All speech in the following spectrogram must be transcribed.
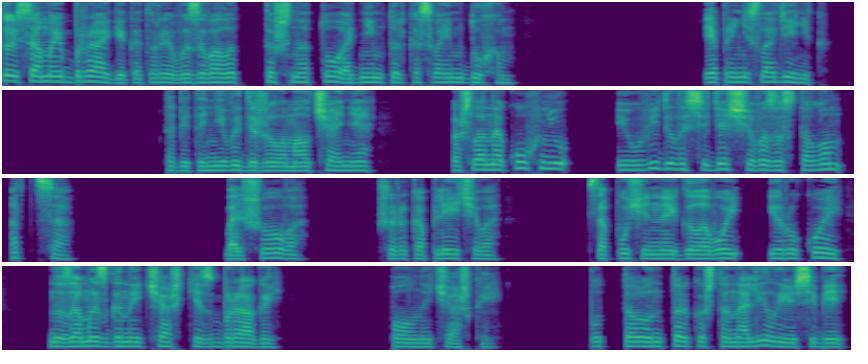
той самой браги, которая вызывала тошноту одним только своим духом. Я принесла денег. Табита не выдержала молчания, пошла на кухню и увидела сидящего за столом отца. Большого, широкоплечего, с опущенной головой и рукой на замызганной чашке с брагой, полной чашкой. Будто он только что налил ее себе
